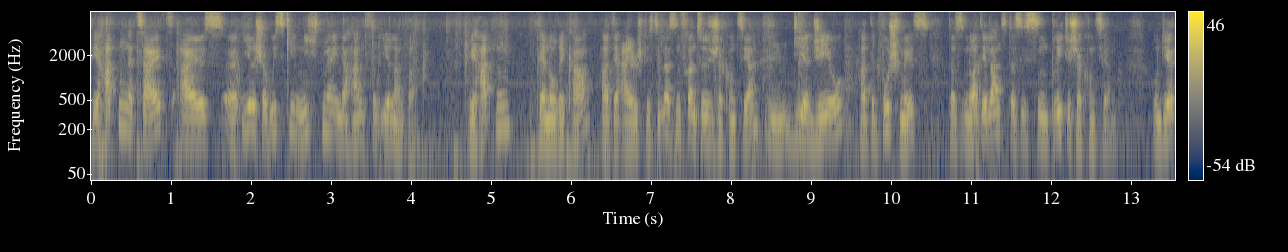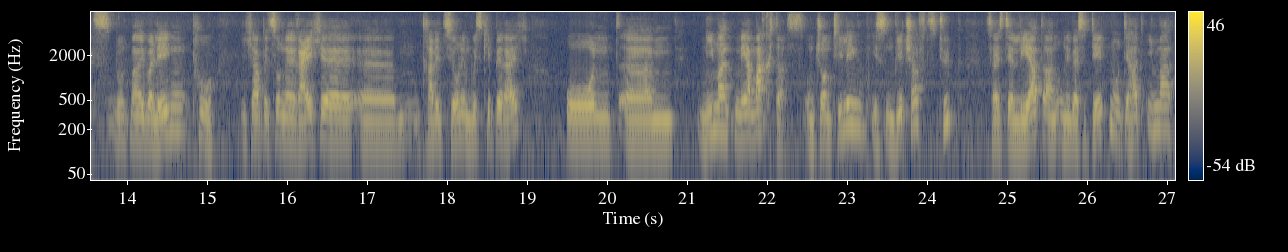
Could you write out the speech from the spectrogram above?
Wir hatten eine Zeit, als äh, irischer Whisky nicht mehr in der Hand von Irland war. Wir hatten Pernod Ricard, hatte Irish Distillers, ein französischer Konzern. Mhm. Diageo hatte Bushmills, das Nordirland, das ist ein britischer Konzern. Und jetzt muss man überlegen, puh, ich habe jetzt so eine reiche äh, Tradition im Whisky-Bereich und ähm, niemand mehr macht das. Und John Tilling ist ein Wirtschaftstyp, das heißt, er lehrt an Universitäten und er hat immer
